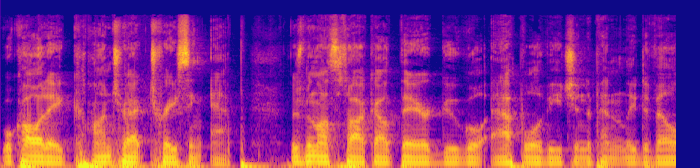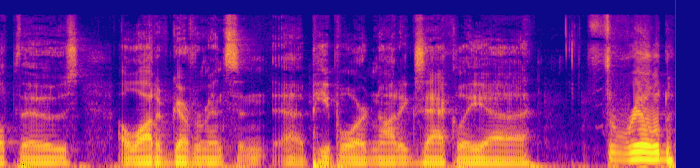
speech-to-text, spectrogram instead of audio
we'll call it a contract tracing app. There's been lots of talk out there. Google, Apple have each independently developed those. A lot of governments and uh, people are not exactly uh, thrilled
